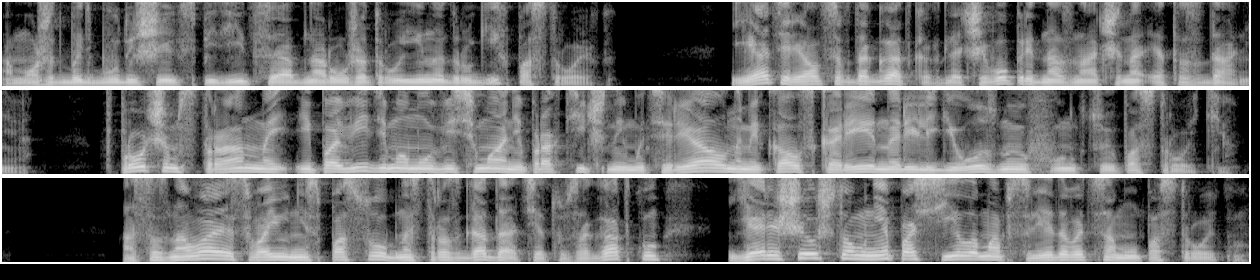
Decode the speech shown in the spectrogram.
А может быть, будущие экспедиции обнаружат руины других построек? Я терялся в догадках, для чего предназначено это здание. Впрочем, странный и, по-видимому, весьма непрактичный материал намекал скорее на религиозную функцию постройки. Осознавая свою неспособность разгадать эту загадку, я решил, что мне по силам обследовать саму постройку.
